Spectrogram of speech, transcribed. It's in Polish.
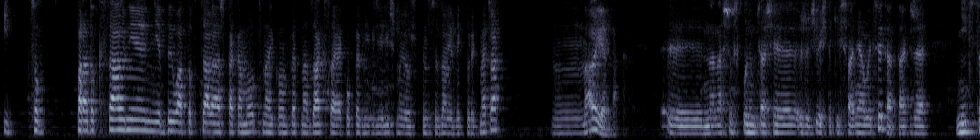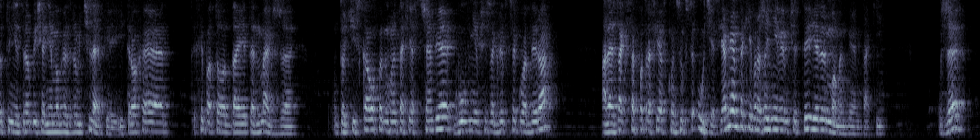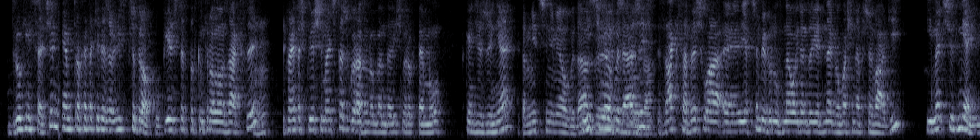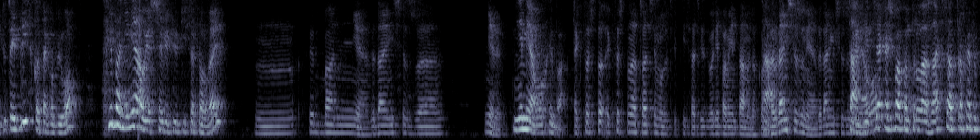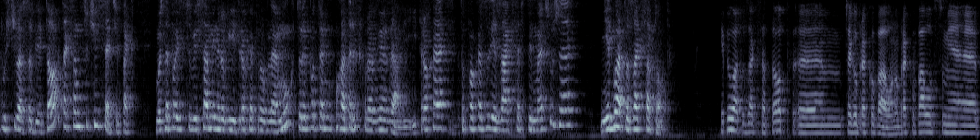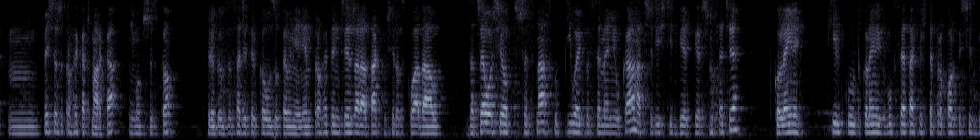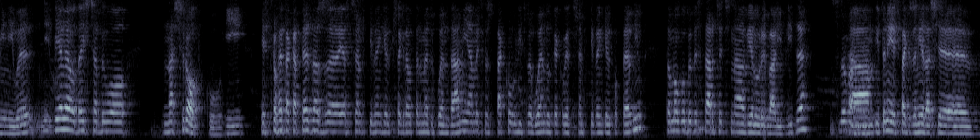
i co paradoksalnie nie była to wcale aż taka mocna i kompletna Zaksa, jaką pewnie widzieliśmy już w tym sezonie w niektórych meczach, mm, no ale jednak. Yy, na naszym wspólnym czasie rzuciłeś taki wspaniały cytat, tak, że nic co ty nie zrobisz, ja nie mogę zrobić lepiej i trochę chyba to oddaje ten mecz, że dociskało w pewnych momentach Jastrzębie, głównie przy zagrywce Gładyra, ale Zaksa potrafiła w końcówce uciec. Ja miałem takie wrażenie, nie wiem czy ty, jeden moment miałem taki, że w drugim secie miałem trochę takie déjà vu sprzed roku. Pierwszy set pod kontrolą Zaksy mhm. i pamiętasz pierwszy mecz, też go razem oglądaliśmy rok temu w Kędzierzynie. Tam nic się nie miało wydarzyć. Nic się nie miało wydarzyć. Zaksa wyszła, e, Jastrzębie wyrównało 1 do 1 właśnie na przewagi i mecz się zmienił. I tutaj blisko tego było. Chyba nie miało Jastrzębie piłki setowej, Hmm, chyba nie. Wydaje mi się, że nie wiem. Nie miało chyba. Jak coś, to, jak coś to na czacie możecie pisać, bo nie pamiętamy do końca. Tak. Wydaje mi się, że nie. Wydaje mi się, że tak, nie więc jakaś była kontrola Zaksa, trochę wypuściła sobie to, tak samo w trzecim secie. Tak, można powiedzieć sobie, sami robili trochę problemu, który potem bohatersko rozwiązali. I trochę to pokazuje Zaksę w tym meczu, że nie była to Zaksa top. Nie była to Zaksa top. Czego brakowało? No brakowało w sumie, myślę, że trochę kaczmarka mimo wszystko który był w zasadzie tylko uzupełnieniem. Trochę ten ciężar ataku się rozkładał. Zaczęło się od 16 piłek do Semeniuka na 32 w pierwszym secie. W kolejnych kilku, kolejnych dwóch setach już te proporcje się zmieniły. Wiele odejścia było na środku i jest trochę taka teza, że Jastrzębski Węgiel przegrał ten mecz błędami. Ja myślę, że taką liczbę błędów, jaką Jastrzębski Węgiel popełnił, to mogłoby wystarczyć na wielu rywali w lidze. Um, I to nie jest tak, że nie da się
